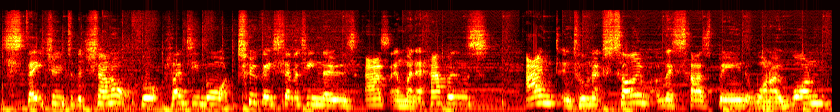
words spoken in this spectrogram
Stay tuned to the channel for plenty more 2K17 news as and when it happens. And until next time, this has been 101,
